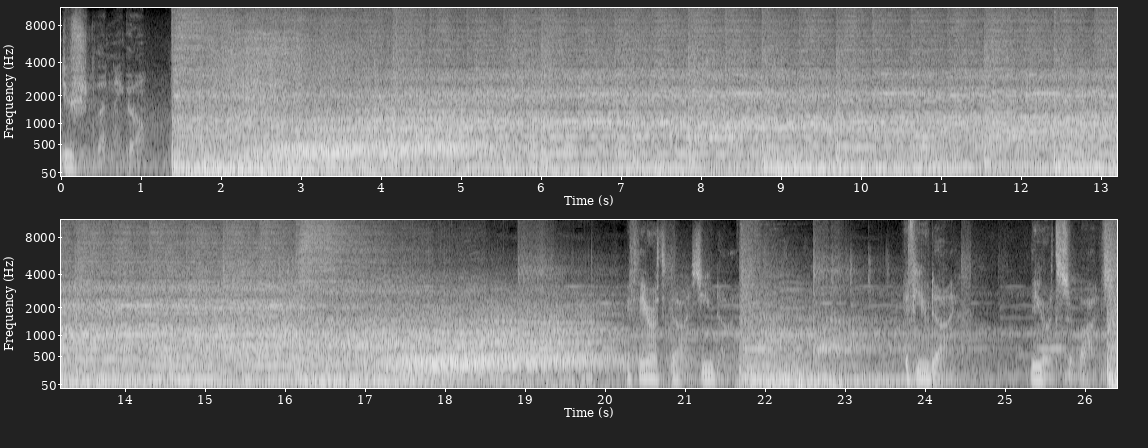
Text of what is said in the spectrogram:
You should let me go. If the Earth dies, you die. If you die, the Earth survives.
